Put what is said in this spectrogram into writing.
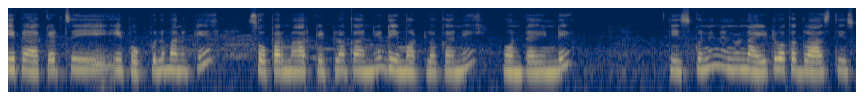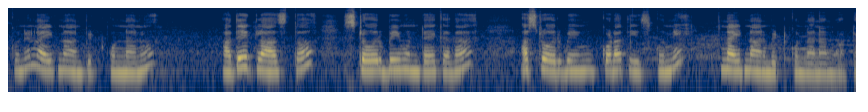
ఈ ప్యాకెట్స్ ఈ ఈ పప్పులు మనకి సూపర్ మార్కెట్లో కానీ డిమార్ట్లో కానీ ఉంటాయండి. తీసుకుని నేను నైట్ ఒక గ్లాస్ తీసుకుని నైట్ నానబెట్టుకున్నాను అదే గ్లాస్తో స్టోర్ బియ్యం ఉంటాయి కదా ఆ స్టోర్ బియ్యం కూడా తీసుకుని నైట్ నానబెట్టుకున్నాను అనమాట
